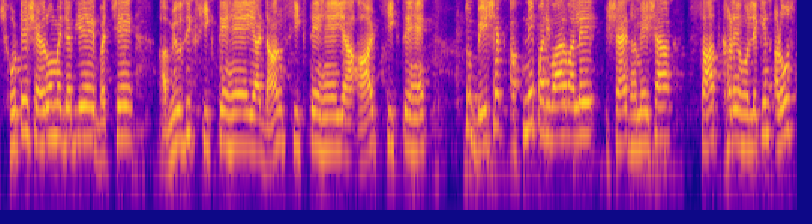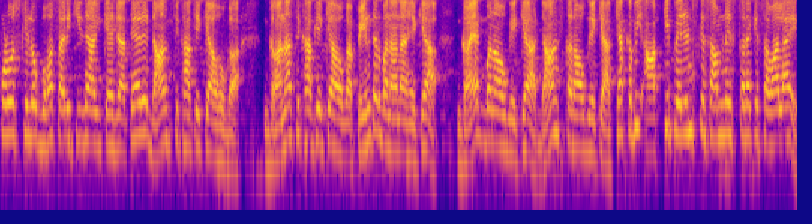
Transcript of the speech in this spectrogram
छोटे शहरों में जब ये बच्चे म्यूज़िक सीखते हैं या डांस सीखते हैं या आर्ट सीखते हैं तो बेशक अपने परिवार वाले शायद हमेशा साथ खड़े हो लेकिन अड़ोस पड़ोस के लोग बहुत सारी चीज़ें आगे कह जाते हैं अरे डांस सिखा के क्या होगा? गाना सिखा के क्या होगा? पेंटर बनाना है क्या? गायक बनाओगे क्या? डांस कराओगे क्या? क्या कभी आपके पेरेंट्स के सामने इस तरह के सवाल आए?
